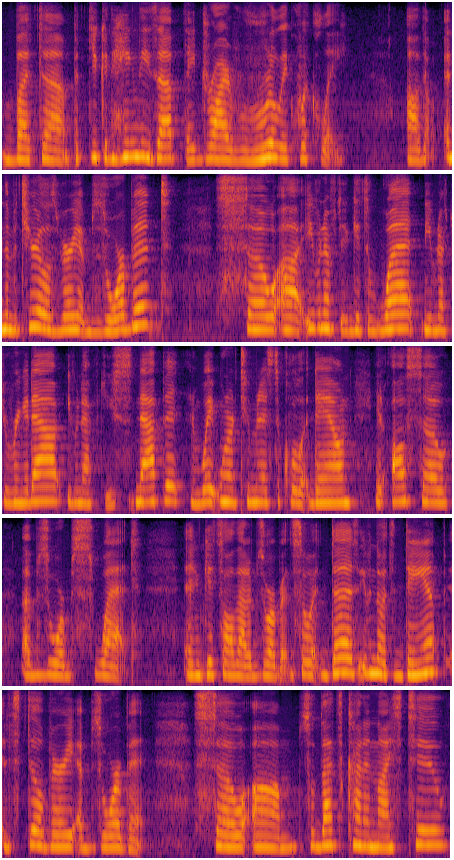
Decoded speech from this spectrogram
But uh, but you can hang these up. They dry really quickly. Uh, and the material is very absorbent. So uh, even after it gets wet, even after you wring it out, even after you snap it and wait one or two minutes to cool it down, it also absorbs sweat and gets all that absorbent. So it does, even though it's damp, it's still very absorbent. So, um, so that's kind of nice too.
